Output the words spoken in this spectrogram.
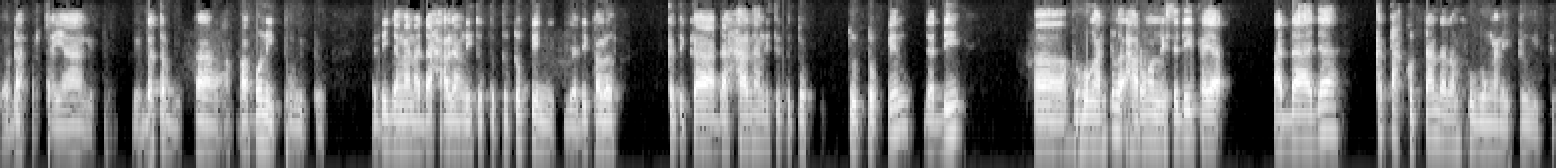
ya udah percaya gitu. Ya udah terbuka apa pun itu gitu. Jadi jangan ada hal yang ditutup-tutupin gitu. Jadi kalau ketika ada hal yang ditutup-tutupin, jadi eh, hubungan itu nggak harmonis. Jadi kayak ada aja ketakutan dalam hubungan itu gitu.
